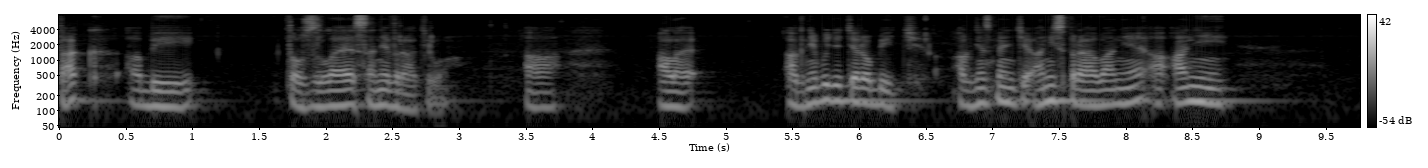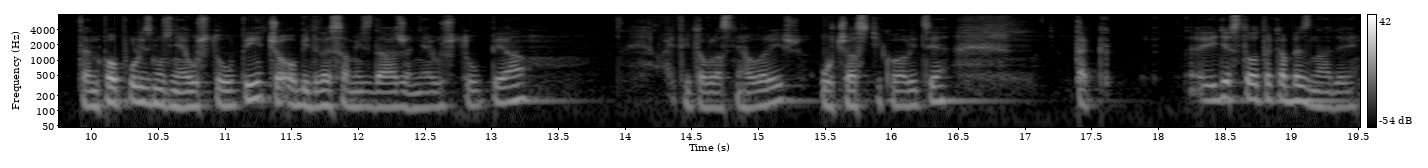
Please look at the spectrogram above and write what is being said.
tak, aby to zlé sa nevrátilo. A, ale ak nebudete robiť, ak nezmeníte ani správanie a ani ten populizmus neustúpi, čo obidve sa mi zdá, že neustúpia, aj ty to vlastne hovoríš, účasti koalície, tak ide z toho taká beznádej.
